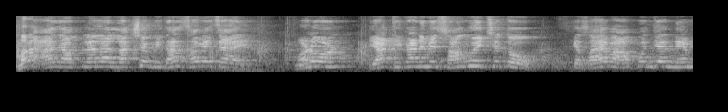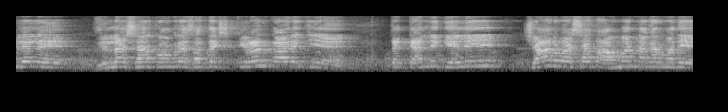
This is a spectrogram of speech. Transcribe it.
मला आज आपल्याला लक्ष विधानसभेचे आहे. म्हणून या ठिकाणी मी सांगू इच्छितो की साहेब आपण जे नेमलेले जिल्हा शहर काँग्रेस अध्यक्ष किरण काळेजी आहे तर त्यांनी गेली चार वर्षात अहमदनगरमध्ये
